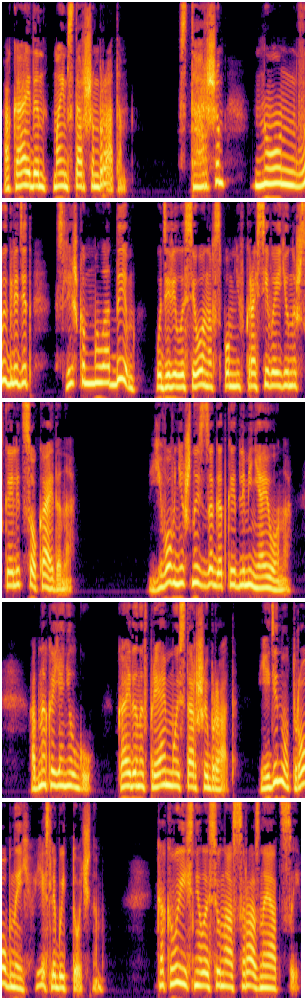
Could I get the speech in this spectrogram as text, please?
А Кайден — моим старшим братом». «Старшим? Но он выглядит слишком молодым», Удивилась Иона, вспомнив красивое юношеское лицо Кайдена. Его внешность загадкой для меня, Иона. Однако я не лгу. Кайден и впрямь мой старший брат. Единоутробный, если быть точным. Как выяснилось, у нас разные отцы.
